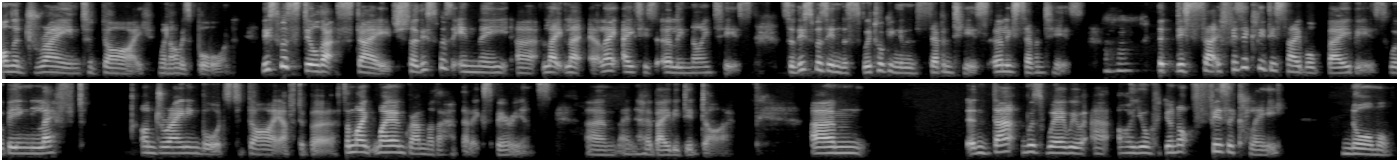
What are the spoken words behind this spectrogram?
on the drain to die when I was born. This was still that stage. So this was in the uh, late, late late 80s, early 90s. So this was in the we're talking in the 70s, early 70s. Mm-hmm. That dis- physically disabled babies were being left on draining boards to die after birth. And my, my own grandmother had that experience, um, and her baby did die. Um, and that was where we were at. Oh, you're you're not physically normal.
